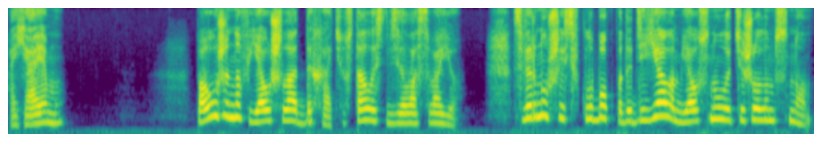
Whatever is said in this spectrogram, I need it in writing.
А я ему? Поужинав, я ушла отдыхать, усталость взяла свое. Свернувшись в клубок под одеялом, я уснула тяжелым сном.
